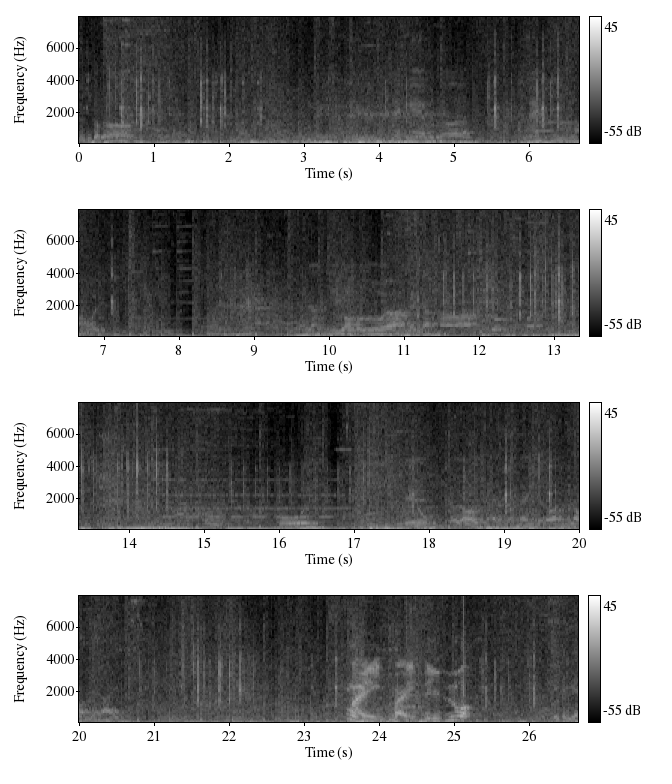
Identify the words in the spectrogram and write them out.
Đúng rồi. Mày mày đi luôn chỉ tin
